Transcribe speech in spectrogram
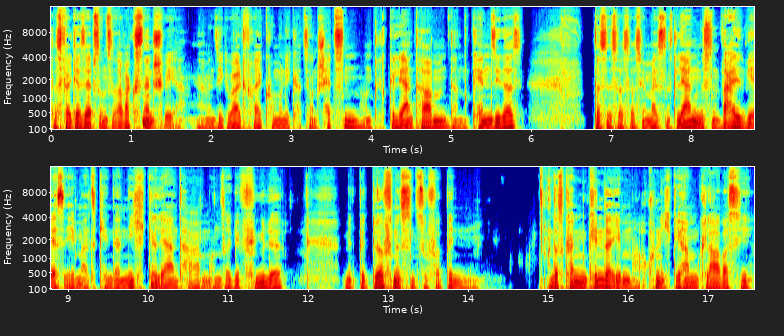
Das fällt ja selbst uns Erwachsenen schwer. Wenn sie gewaltfreie Kommunikation schätzen und gelernt haben, dann kennen sie das. Das ist was, was wir meistens lernen müssen, weil wir es eben als Kinder nicht gelernt haben, unsere Gefühle mit Bedürfnissen zu verbinden. Und das können Kinder eben auch nicht. Die haben klar, was sie,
